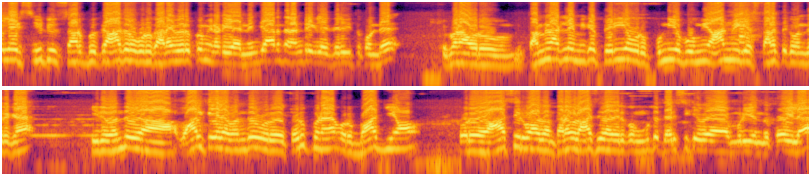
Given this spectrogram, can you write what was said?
ஹைலைட்ஸ் யூடியூப் சார்புக்கு ஆதரவு கொடுக்க அனைவருக்கும் என்னுடைய நெஞ்சார்ந்த நன்றிகளை தெரிவித்துக் கொண்டு இப்போ நான் ஒரு தமிழ்நாட்டிலே மிகப்பெரிய ஒரு புண்ணிய பூமி ஆன்மீக ஸ்தலத்துக்கு வந்திருக்கேன். இது வந்து வாழ்க்கையில வந்து ஒரு கொடுப்பினை ஒரு பாக்கியம் ஒரு ஆசீர்வாதம் கடவுள் ஆசீர்வாதம் இருக்கவங்க மட்டும் தரிசிக்க முடியும் இந்த கோயிலை.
